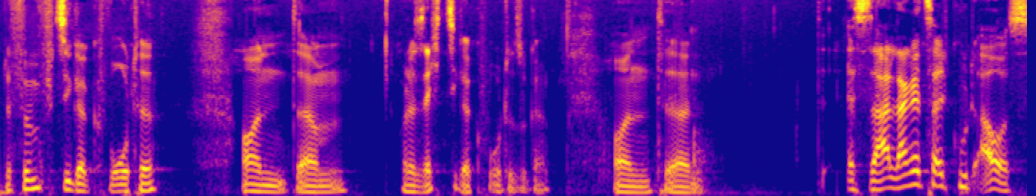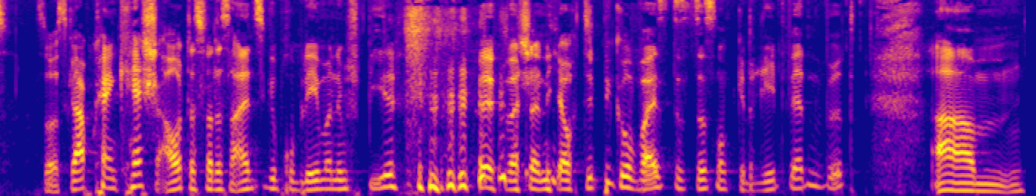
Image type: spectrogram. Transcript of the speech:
Eine 50er-Quote. Und, ähm, oder 60er-Quote sogar. Und äh, es sah lange Zeit gut aus. So, es gab kein Cash-Out, das war das einzige Problem an dem Spiel. Wahrscheinlich auch Tipico weiß, dass das noch gedreht werden wird. Ähm,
